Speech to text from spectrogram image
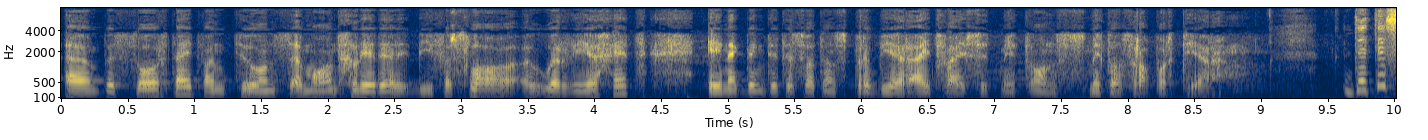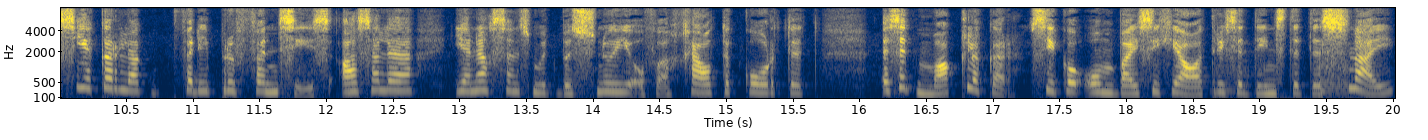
ehm uh, besorgdheid want toe ons 'n maand gelede die verslag uh, oorweeg het en ek dink dit is wat ons probeer uitwys het met ons met ons rapportering. Dit is sekerlik vir die provinsies as hulle enigsins moet besnoei of 'n geldtekort het, is dit makliker seker om by psigiatriese dienste te sny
